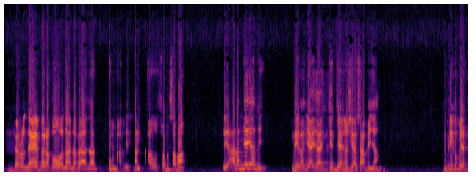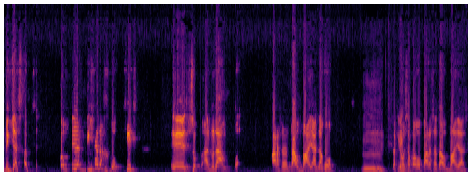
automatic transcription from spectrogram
Mhm. Pero never ako na, na gumamit ng tao sa masama. Eh, alam niya yan eh. Hindi lang niya naintindihan yung sinasabi niya. Hindi ko pinagbigyan. Sabi, kung pinagbigyan ako, eh, sup, ano lang, para sa taong bayan ako. Mm. Nakiusap ako para sa taong bayan.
